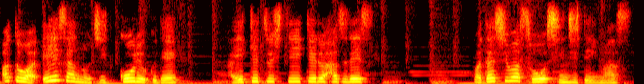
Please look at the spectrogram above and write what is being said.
あとは A さんの実行力で解決していけるはずです。私はそう信じています。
